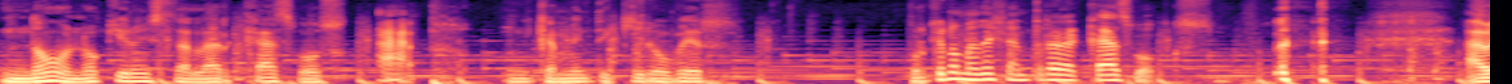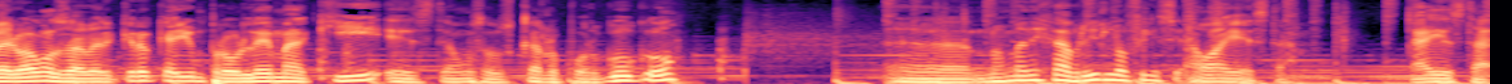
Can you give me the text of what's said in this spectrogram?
No, no quiero instalar Castbox app. Únicamente quiero ver. ¿Por qué no me deja entrar a Castbox? a ver, vamos a ver. Creo que hay un problema aquí. Este, vamos a buscarlo por Google. Eh, no me deja abrirlo, fíjense. Oh, ahí está. Ahí está.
